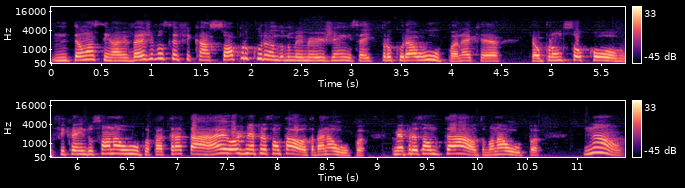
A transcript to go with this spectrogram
Então, assim, ao invés de você ficar só procurando numa emergência e procurar UPA, né, que é, que é o pronto-socorro, fica indo só na UPA para tratar. Ah, hoje minha pressão tá alta, vai na UPA. Minha pressão tá alta, vou na UPA. Não,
